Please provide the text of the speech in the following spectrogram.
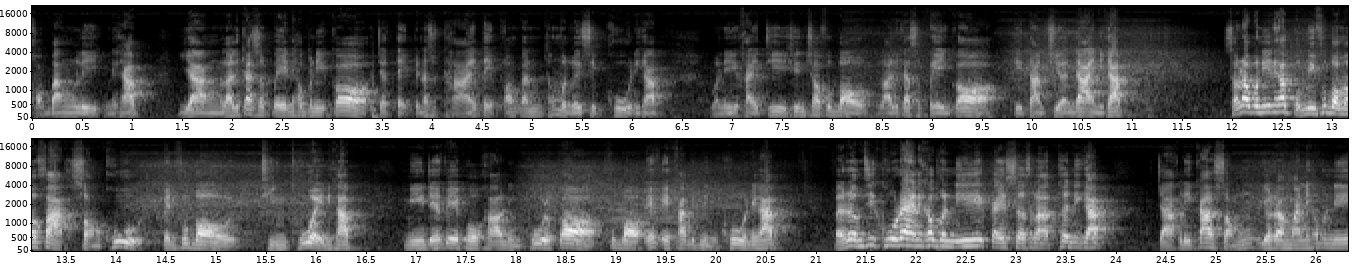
ของบางลีกนะครับ อย่างลาลิกาสเปนครับวันนี้ก็จะเตะเป็นนัดสุดท้ายเตะพร้อมกันทั้งหมดเลย 10 คู่นะครับ วันนี้ใครที่ชื่นชอบฟุตบอลลาลิกาสเปนก็ติดตามเชียร์ได้นะครับสำหรับวันนี้นะครับผมมีฟุตบอลมาฝาก 2 คู่เป็นฟุตบอลชิงถ้วยนะครับ มีเดฟเอโพคาวหนึ่งคู่ แล้วก็ฟุตบอล FA คัพอีกหนึ่งคู่นะครับไปเริ่มที่คู่แรกนะครับวันนี้ไกเซอร์สลาเทอร์นนะครับจากลีกา2เยอรมันนะครับวันนี้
